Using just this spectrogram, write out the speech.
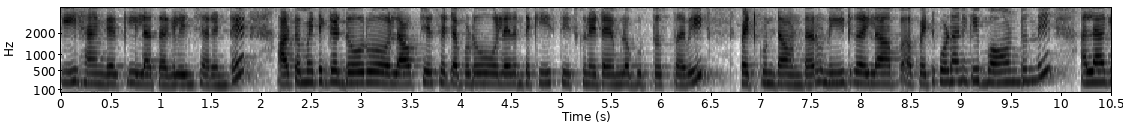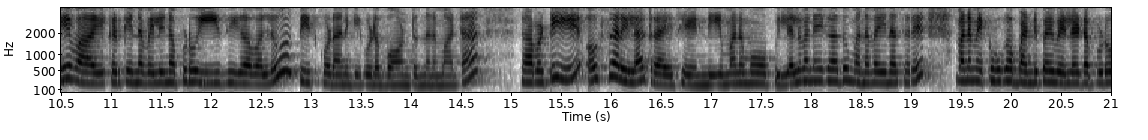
కీ హ్యాంగర్కి ఇలా తగిలించారంటే ఆటోమేటిక్గా డోర్ లాక్ చేసేటప్పుడు లేదంటే కీస్ తీసుకునే టైంలో గుర్తొస్తాయి. పెట్టుకుంటా ఉంటారు. నీట్గా ఇలా పెట్టుకోవడానికి బాగుంటుంది అలాగే వా- ఎక్కడికైనా వెళ్ళినప్పుడు ఈజీగా వాళ్ళు తీసుకోవడానికి కూడా బాగుంటుందన్నమాట కాబట్టి ఒకసారి ఇలా ట్రై చేయండి. మనము పిల్లలవనే కాదు మనవైనా సరే మనం ఎక్కువగా బండిపై వెళ్ళేటప్పుడు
